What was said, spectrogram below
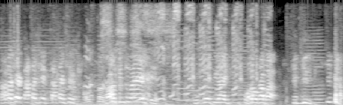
টাকা শেখ টাকা শেখ টাকা শেখ। সব কিন্তু হয়ে গেছে। তুই তুই ওটা ওটা বা শিগগিরি শিগগিরি।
